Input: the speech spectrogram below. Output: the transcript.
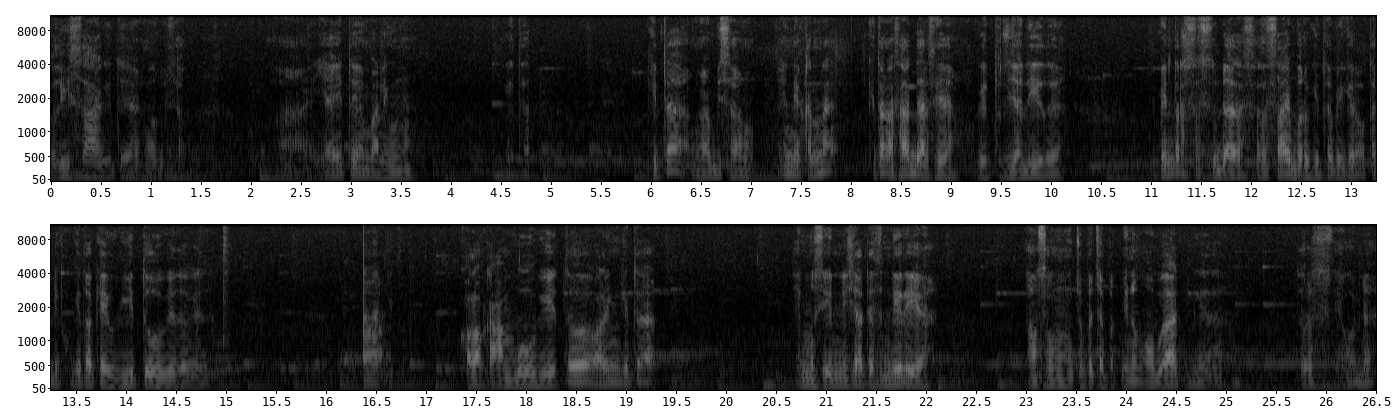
gelisah gitu ya nggak bisa. Nah, ya itu yang paling kita kita nggak bisa ini karena kita nggak sadar sih ya begitu terjadi gitu ya. Tapi ntar sesudah selesai baru kita pikir oh tadi kok kita kayak begitu gitu gitu. Uh, kalau kambuh gitu paling kita emosi inisiatif sendiri ya. Langsung cepet-cepet minum obat gitu. Terus ya udah.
